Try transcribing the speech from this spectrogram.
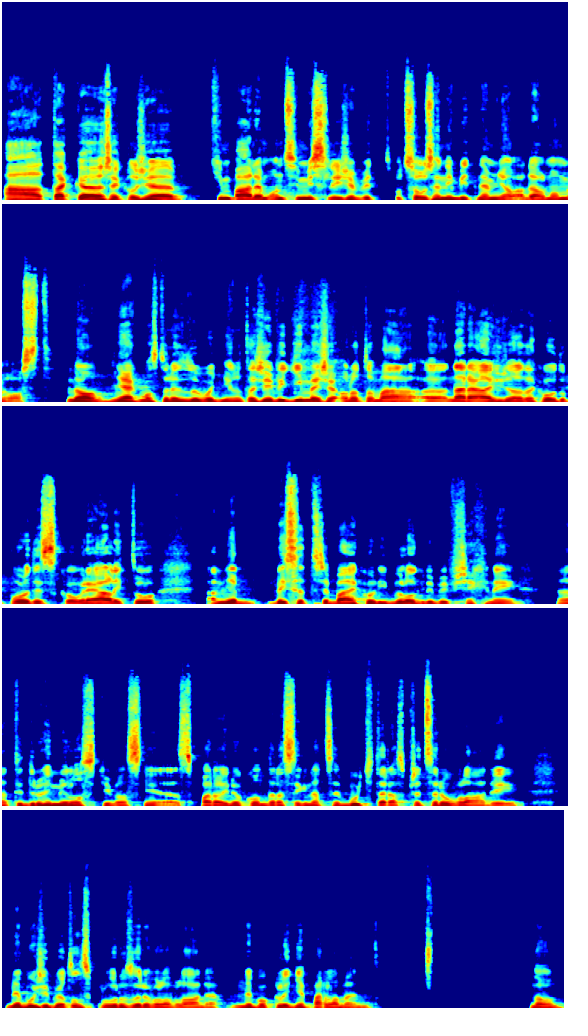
A tak eh, řekl, že tím pádem on si myslí, že by odsouzený být neměl a dal mu milost. No, nějak moc to nezdůvodnil. Takže vidíme, že ono to má eh, naráží na takovou tu politickou realitu a mně by se třeba jako líbilo, kdyby všechny eh, ty druhy milosti vlastně spadaly do kontrasignace buď teda s předsedou vlády, nebo že by o tom spolu rozhodovala vláda, nebo klidně parlament. No,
